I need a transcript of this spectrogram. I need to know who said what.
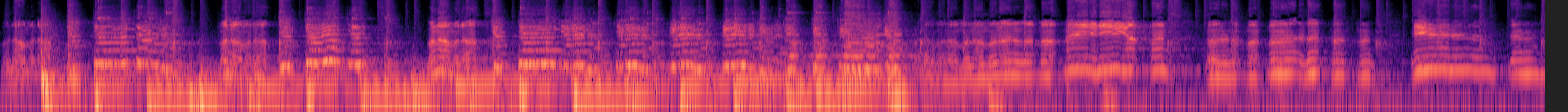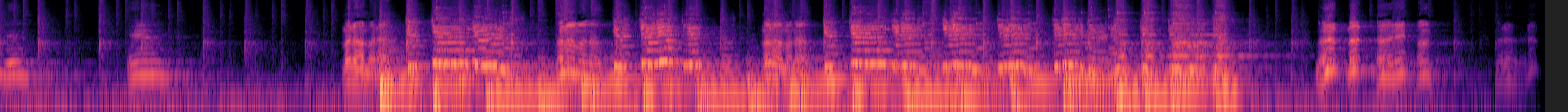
Speaker 1: Mına mına. Mına mına. Mına mına. Mana mana. No, no, no.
